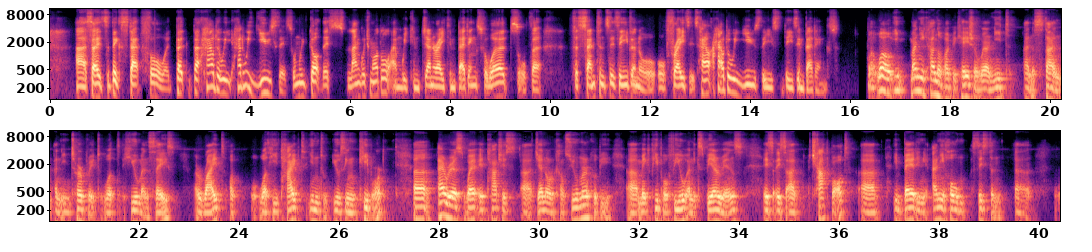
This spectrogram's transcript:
Uh, so it's a big step forward. But but how do we how do we use this when we've got this language model and we can generate embeddings for words or for for sentences even or, or phrases? How how do we use these these embeddings? Well, in many kind of application where need understand and interpret what human says, or write or what he typed into using keyboard. Uh, areas where it touches uh, general consumer could be uh, make people feel and experience. It's, it's a chatbot embedded in any home system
